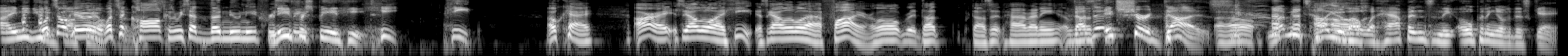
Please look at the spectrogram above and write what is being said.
I need you. What's to okay? Wait, wait, what's it called? Because we said the new Need for Need Speed. for Speed Heat. heat. Heat. Okay. All right. It's got a little of that heat. It's got a little of that fire. A little. It does, does it have any? Of Does those? it? It sure does. Oh. Let me tell you Uh-oh. about what happens in the opening of this game.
